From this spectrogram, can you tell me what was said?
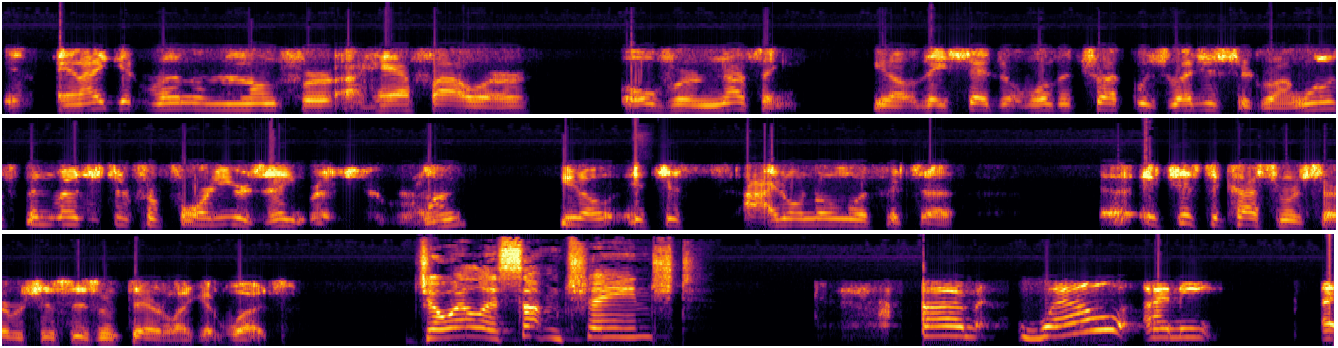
and, I get run around for a half hour over nothing. You know, they said, well, the truck was registered wrong. Well, it's been registered for four years. It ain't registered wrong. You know, it's just I don't know if it's a uh, it's just the customer service just isn't there like it was. Joelle, has something changed? Um, well, I mean, I,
